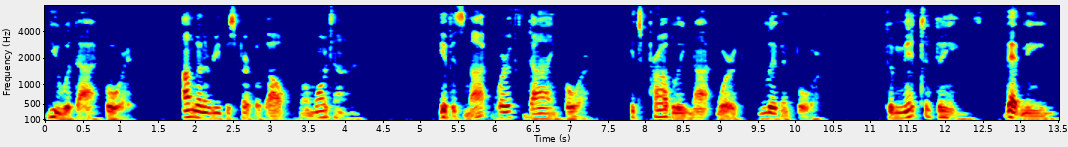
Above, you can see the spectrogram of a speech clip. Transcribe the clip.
you will die for it. I'm going to read this purple thought one more time. If it's not worth dying for, it's probably not worth living for. Commit to things that mean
